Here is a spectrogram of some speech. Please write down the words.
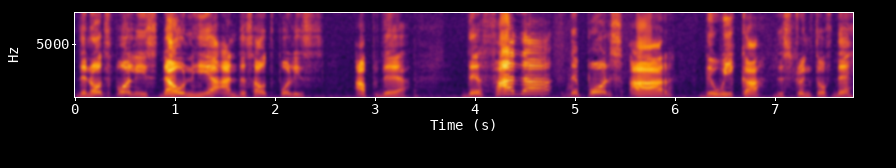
the north pole is down here and the south pole is up there. The further the poles are, the weaker the strength of the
